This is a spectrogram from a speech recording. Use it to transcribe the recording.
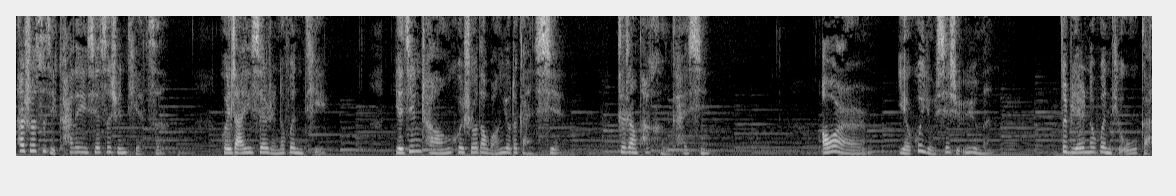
他说自己开了一些咨询帖子，回答一些人的问题，也经常会收到网友的感谢，这让他很开心。偶尔也会有些许郁闷，对别人的问题无感，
